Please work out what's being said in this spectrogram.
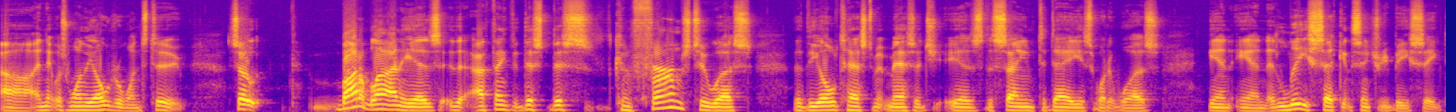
uh, and it was one of the older ones too. So, bottom line is, I think that this this confirms to us that the Old Testament message is the same today as what it was in, in at least second century BC.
